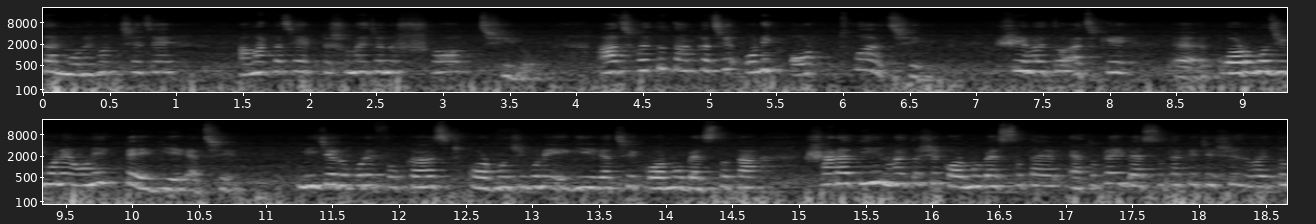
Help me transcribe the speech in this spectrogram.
তার মনে হচ্ছে যে আমার কাছে একটা সময় যেন সব ছিল। আজ হয়তো তার কাছে অনেক অর্থ আছে। সে হয়তো আজকে কর্মজীবনে অনেকটা এগিয়ে গেছে। নিজের উপরে ফোকাসড কর্মজীবনে এগিয়ে গেছে, কর্মব্যস্ততা। সারাদিন হয়তো সে কর্মব্যস্ততায়, এতটাই ব্যস্ত থাকে যে সে হয়তো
